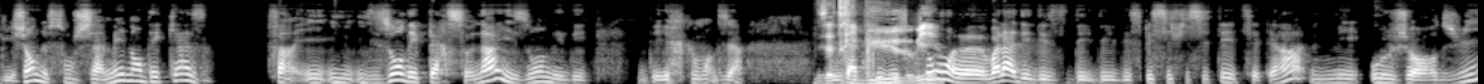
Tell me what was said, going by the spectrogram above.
les gens ne sont jamais dans des cases. Enfin ils, ont des personas ils ont des, des, des comment dire des attributs oui. euh, voilà des, des, spécificités etc mais aujourd'hui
